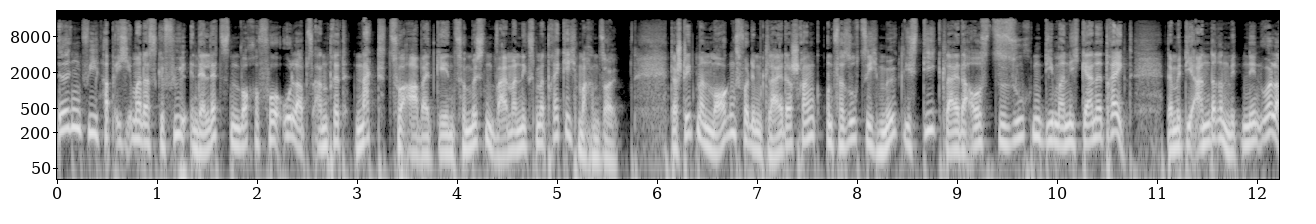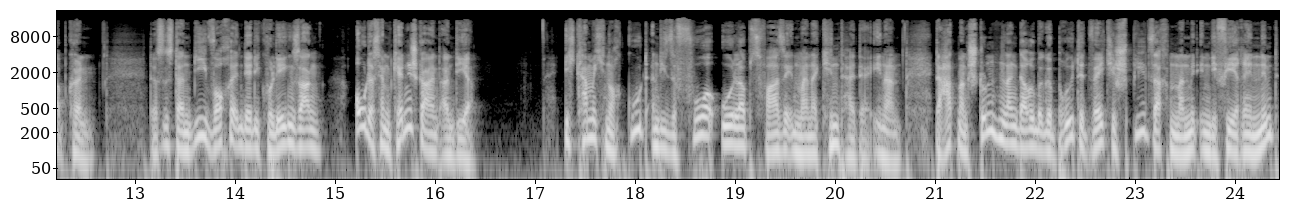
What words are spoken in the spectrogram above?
Irgendwie habe ich immer das Gefühl, in der letzten Woche vor Urlaubsantritt nackt zur Arbeit gehen zu müssen, weil man nichts mehr dreckig machen soll. Da steht man morgens vor dem Kleiderschrank und versucht sich möglichst die Kleider auszusuchen, die man nicht gerne trägt, damit die anderen mitten in den Urlaub können. Das ist dann die Woche, in der die Kollegen sagen, oh, das Hemd kenne ich gar nicht an dir. Ich kann mich noch gut an diese Vorurlaubsphase in meiner Kindheit erinnern. Da hat man stundenlang darüber gebrütet, welche Spielsachen man mit in die Ferien nimmt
